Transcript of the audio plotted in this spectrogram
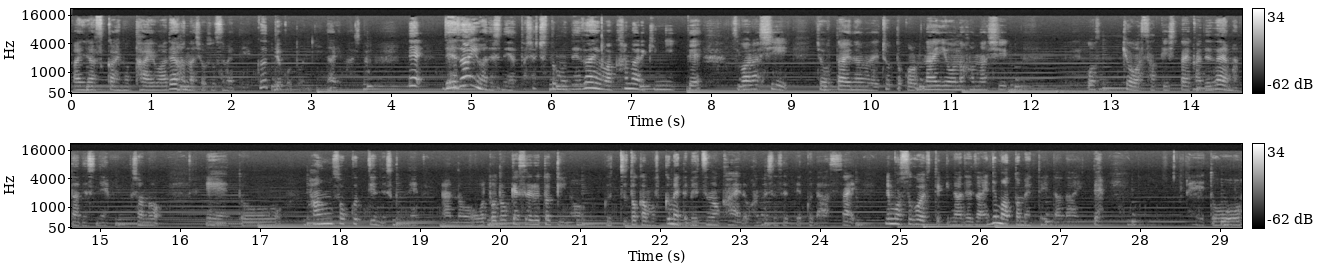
バニラスカイの対話で話を進めていくっていうことになりました。でデザインはですね私はちょっともうデザインはかなり気に入って素晴らしい状態なのでちょっとこの内容の話を今日は先したいからデザインはまたですねそのえっ、ー、と反則っていうんですけどね。あのお届けする時のグッズとかも含めて別の回でお話しさせてください。でもすごい素敵なデザインでまとめていただいて。え、ー、と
